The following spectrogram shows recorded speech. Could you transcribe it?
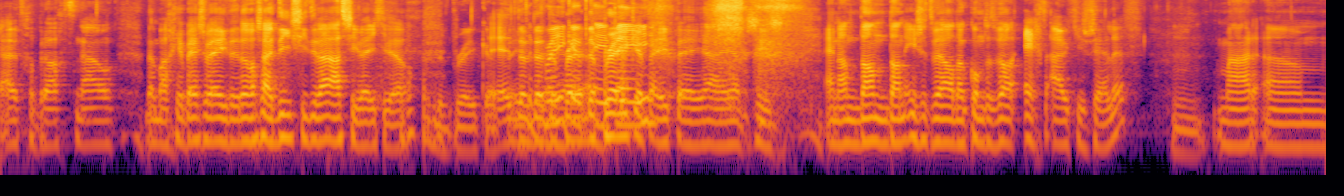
uitgebracht. Nou, dan mag je best weten, dat was uit die situatie, weet je wel. De break-up. Eh, phase. De, de, de, break-up EP. break-up EP, ja, ja, precies. En dan, dan, dan is het wel, dan komt het wel echt uit jezelf. Hmm. Maar ehm,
